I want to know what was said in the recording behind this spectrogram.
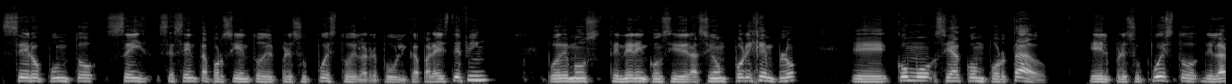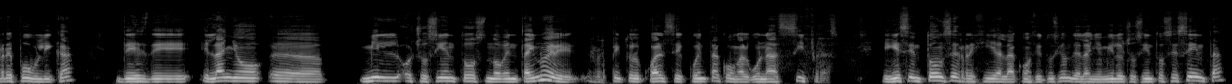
0.660% del presupuesto de la República. Para este fin, podemos tener en consideración, por ejemplo, eh, cómo se ha comportado el presupuesto de la República desde el año 1899, eh, respecto al cual se cuenta con algunas cifras. En ese entonces regía la constitución del año 1860.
